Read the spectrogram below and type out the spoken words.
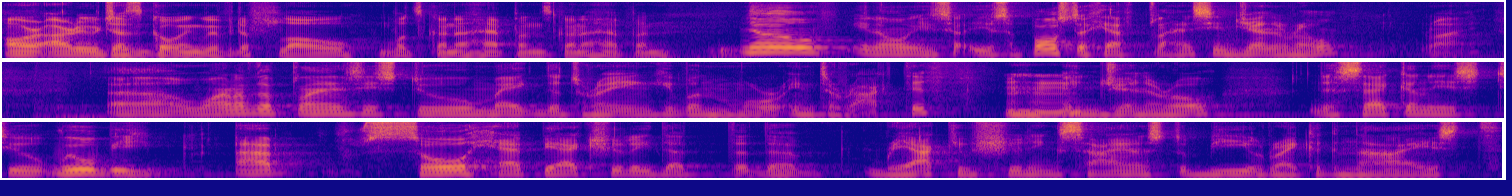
Or are you just going with the flow? What's gonna happen is gonna happen. No, you know, you're, you're supposed to have plans in general, right? Uh, one of the plans is to make the training even more interactive Mhm. in general. The second is to, we'll be so happy actually that the, the reactive shooting science to be recognized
